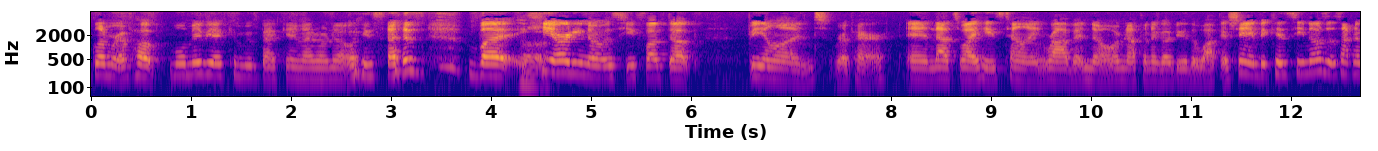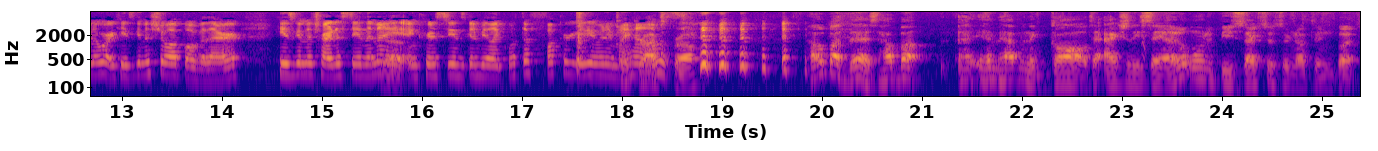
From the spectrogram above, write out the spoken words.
glimmer of hope. Well, maybe I can move back in. I don't know. He says, but Huh. he already knows he fucked up beyond repair. And that's why he's telling Robyn, no, I'm not going to go do the walk of shame because he knows it's not going to work. He's going to show up over there. He's going to try to stay the night. Yeah. And Christine's going to be like, what the fuck are you doing in my Kick house? rocks, bro. How about this? How about him having the gall to actually say, I don't want to be sexist or nothing, but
